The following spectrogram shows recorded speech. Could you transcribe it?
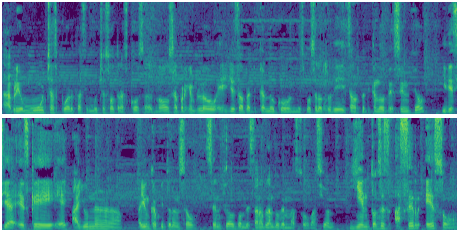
abrió muchas puertas y muchas otras cosas, ¿no? O sea, por ejemplo, eh, yo estaba platicando con mi esposa el otro día y estábamos platicando de Senfield y decía, es que eh, hay una hay un capítulo en Senfield donde están hablando de masturbación. Y entonces hacer eso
